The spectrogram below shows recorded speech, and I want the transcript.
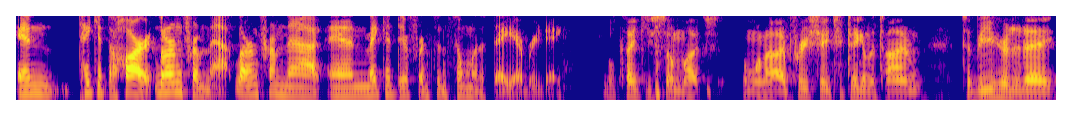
and take it to heart. Learn from that. Learn from that, and make a difference in someone's day every day. Well, thank you so much, I appreciate you taking the time to be here today.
